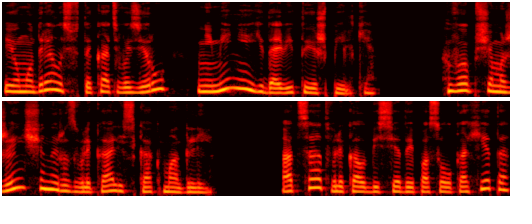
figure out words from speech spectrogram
и умудрялась втыкать в озеру не менее ядовитые шпильки. В общем, женщины развлекались как могли. Отца отвлекал беседой посол Кахета,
